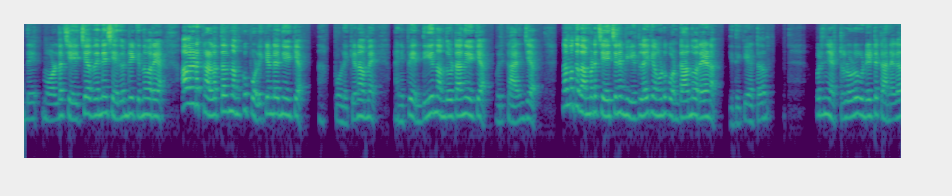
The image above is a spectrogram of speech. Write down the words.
ദേ മോളുടെ ചേച്ചി അത് തന്നെ ചെയ്തോണ്ടിരിക്കുന്ന പറയാ. അവരുടെ കള്ളത്തരം നമുക്ക് പൊളിക്കണ്ടെന്ന് ചോദിക്കാം. "ആ, പൊളിക്കണം അമ്മേ. അനിപ്പോ എന്ത് ചെയ്യും നന്ദൂട്ടാന്ന് ചോദിക്കാം. ഒരു കാര്യം ചെയ്യാം. നമുക്ക് നമ്മുടെ ചേച്ചിനെ വീട്ടിലേക്ക് അങ്ങോട്ട് കൊണ്ടാന്ന് പറയണം. ഇത് കേട്ടതും ഒരു ഞെട്ടലോട് കൂടിയിട്ട് കനക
